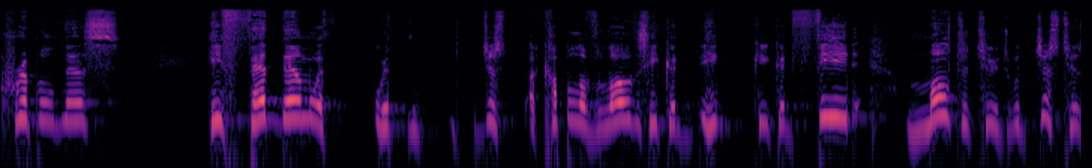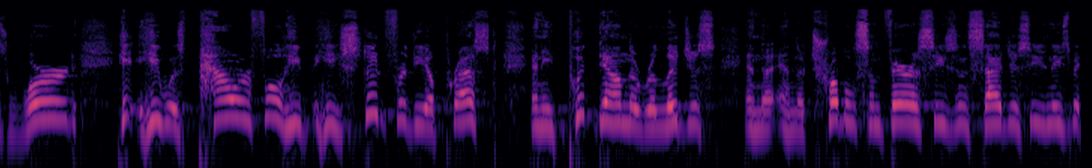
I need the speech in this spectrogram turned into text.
crippledness. He fed them with, with just a couple of loaves. He could, he, he could feed multitudes with just his word. He, he was powerful. He, he stood for the oppressed and he put down the religious and the, and the troublesome Pharisees and Sadducees. And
